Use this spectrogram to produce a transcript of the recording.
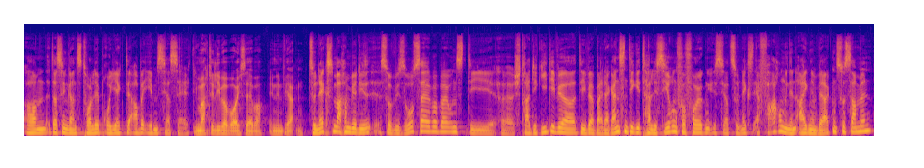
Ähm, das sind ganz tolle Projekte, aber eben sehr selten. Die macht ihr lieber bei euch selber in den Werken? Zunächst machen wir die sowieso selber bei uns. Die äh, Strategie, die wir, die wir bei der ganzen Digitalisierung verfolgen, ist ja zunächst Erfahrung in den eigenen Werken zu sammeln,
